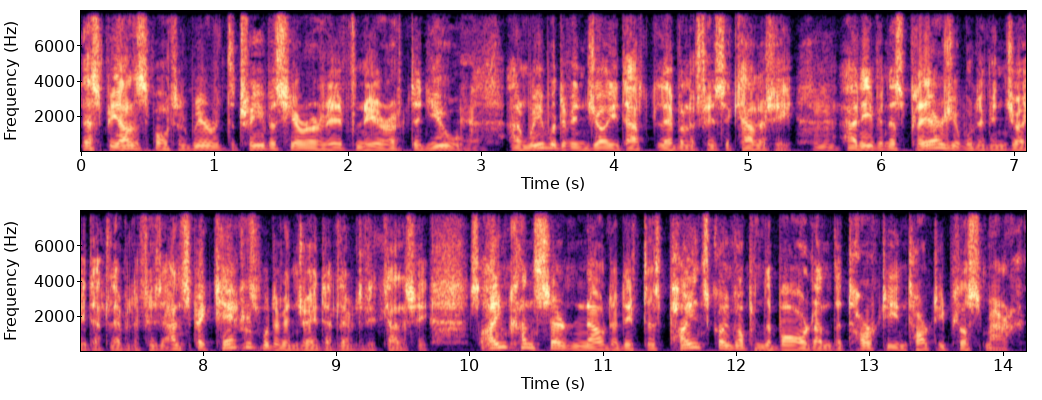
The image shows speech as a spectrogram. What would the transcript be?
Let's be honest about it. We're the three of us here are a different era than you, yeah. and we would have enjoyed that level of physicality. Mm. And even as players, you would have enjoyed that level of physicality, and spectators would have enjoyed that level of physicality. So I'm concerned now that if there's points going up on the board on the 30 and 30 plus mark,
